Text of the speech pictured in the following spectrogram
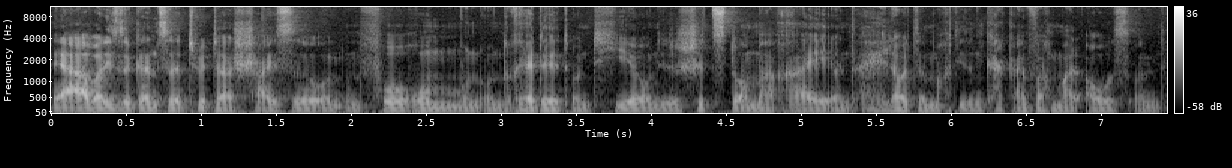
ja, aber diese ganze Twitter-Scheiße und, und, Forum und, und Reddit und hier und diese Shitstormerei und hey Leute, macht diesen Kack einfach mal aus und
